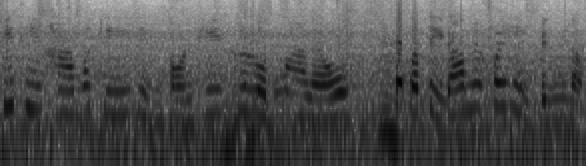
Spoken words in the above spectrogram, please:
พี่ทีคะเมื่อกี้เห็นตอนที่ขึ้นรถมาแล้ว อืมปกติด้าไม่ค่อยเห็นเป็นแบบ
